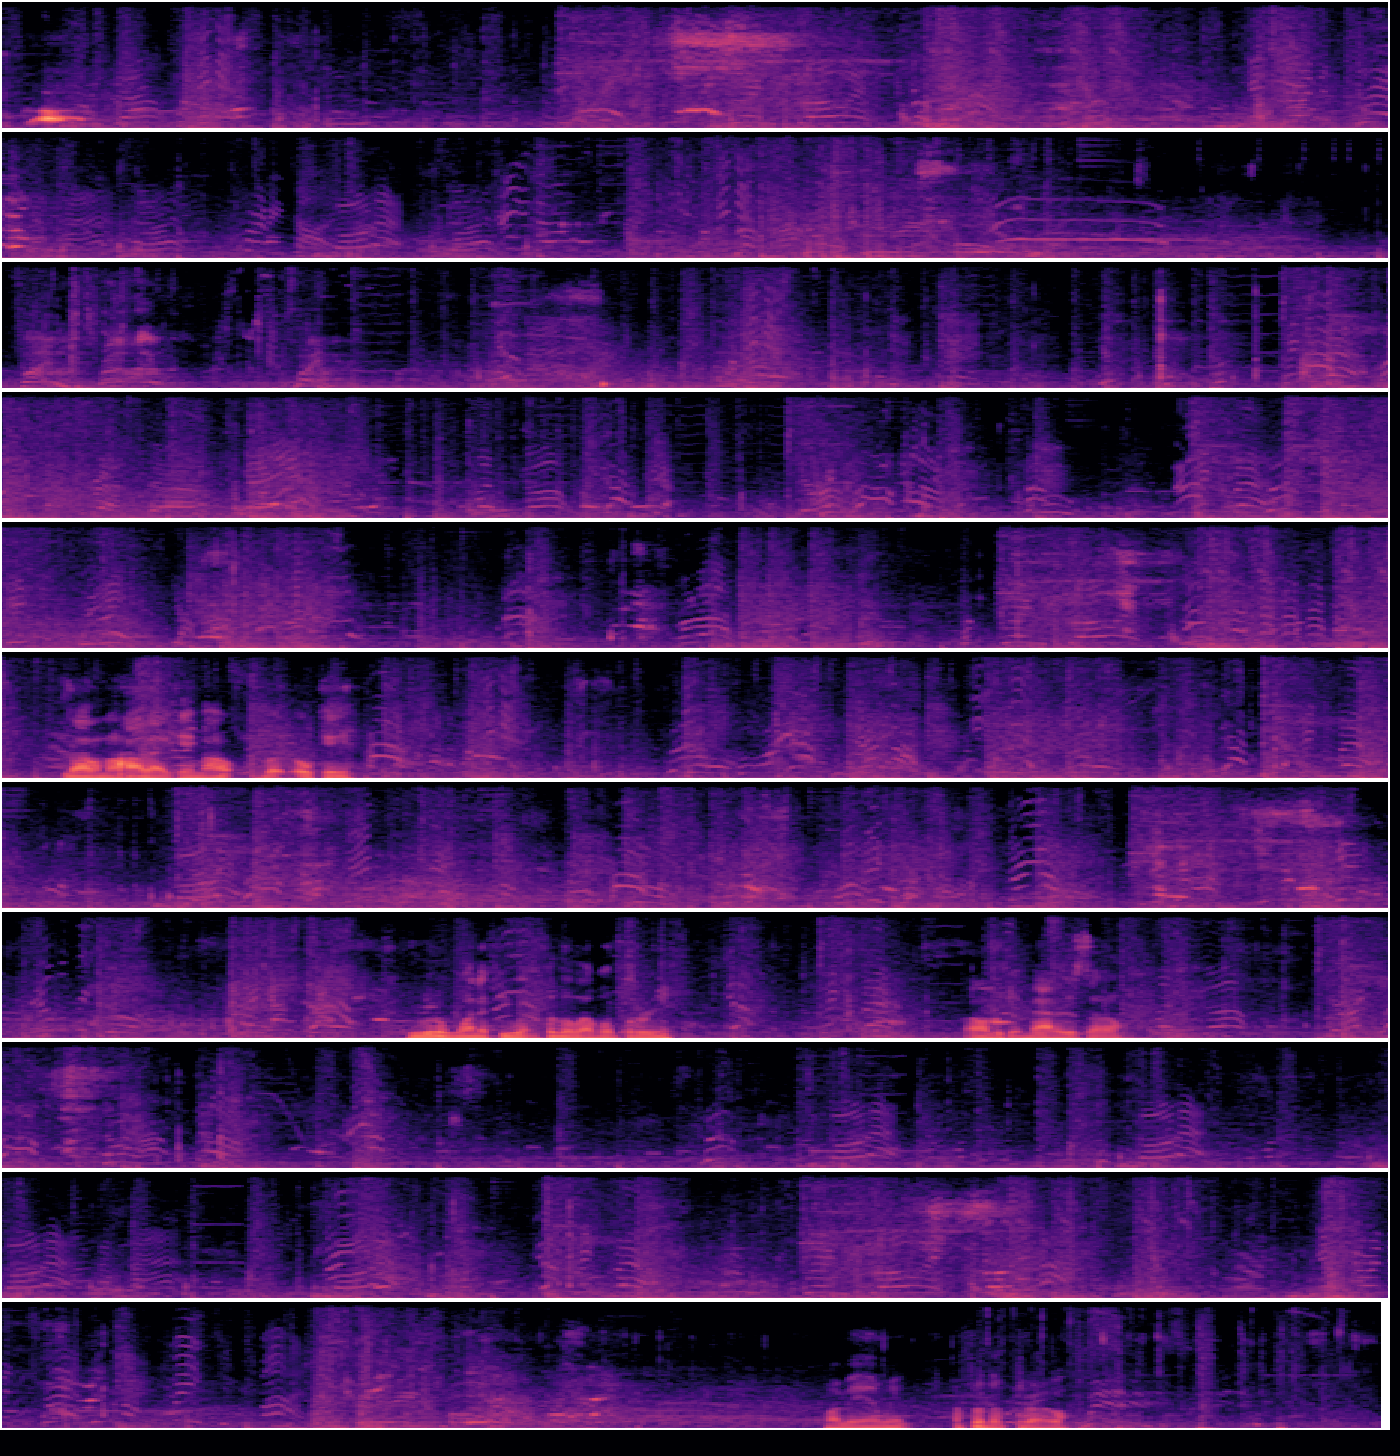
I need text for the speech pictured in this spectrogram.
I don't know how that came out, but okay. You would have won if you went for the level 3. I don't think it matters though.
